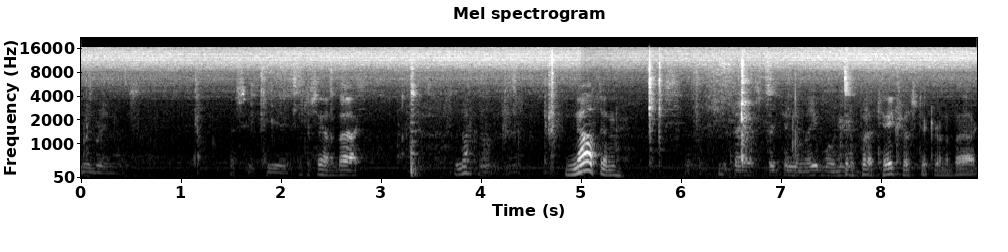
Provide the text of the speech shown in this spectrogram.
nobody knows. SCTA. Say on the back? Nothing on. Nothing. Cheap ass freaking label here. put a Tatro's sticker on the back.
